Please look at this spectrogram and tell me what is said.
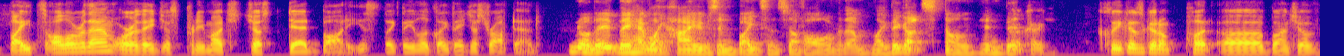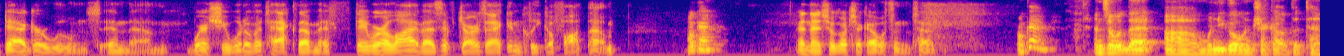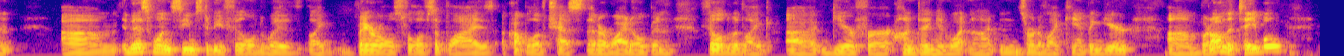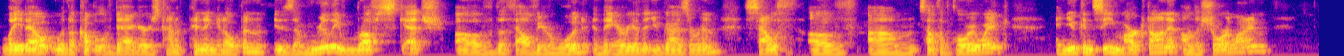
bites all over them or are they just pretty much just dead bodies like they look like they just dropped dead No, they they have like hives and bites and stuff all over them. Like they got stung and bit. Okay. Klika's gonna put a bunch of dagger wounds in them where she would have attacked them if they were alive as if Jarzak and Klika fought them Okay. and then she'll go check out what's in the tent Okay. And so with that, um, when you go and check out the tent, um, this one seems to be filled with like barrels full of supplies, a couple of chests that are wide open, filled with like uh, gear for hunting and whatnot, and sort of like camping gear. Um, but on the table, laid out with a couple of daggers kind of pinning it open, is a really rough sketch of the Thalvir Wood in the area that you guys are in, south of um, south of Glory Wake, and you can see marked on it on the shoreline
